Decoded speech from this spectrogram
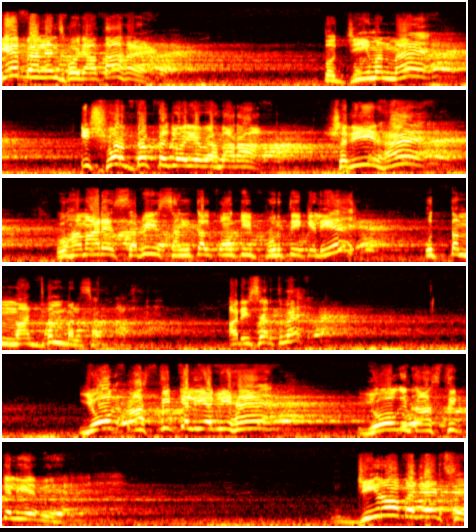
ये बैलेंस हो जाता है तो जीवन में ईश्वर दत्त जो ये हमारा शरीर है, वो हमारे सभी संकल्पों की पूर्ति के लिए उत्तम माध्यम बन सकता है। और इस अर्थ में, योग आस्तिक के लिए भी है, योग नास्तिक के लिए भी है। ज़ीरो बजट से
